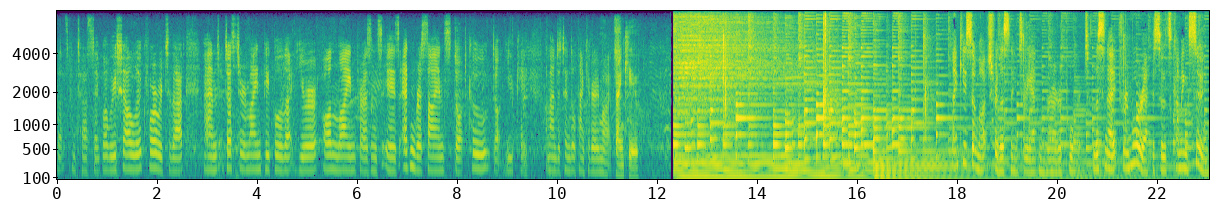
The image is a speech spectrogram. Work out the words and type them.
That's fantastic. Well, we shall look forward to that. And just to remind people that your online presence is edinburghscience.co.uk. Amanda Tyndall, thank you very much. Thank you. You so much for listening to the Edinburgh Report. Listen out for more episodes coming soon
